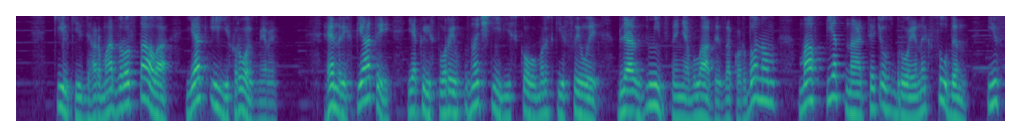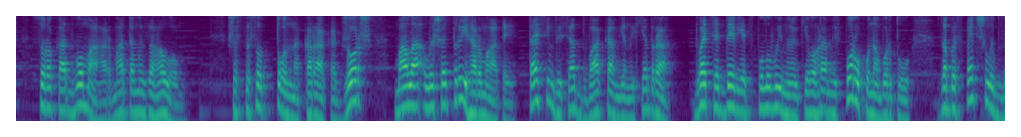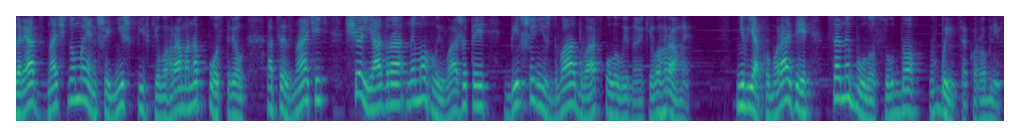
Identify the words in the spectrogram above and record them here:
Кількість гармат зростала, як і їх розміри. Генріх V, який створив значні військово-морські сили для зміцнення влади за кордоном, мав 15 озброєних суден із 42 гарматами загалом. 600-тонна карака Джордж мала лише 3 гармати та 72 кам'яних ядра. 29,5 кг пороху на борту забезпечили б заряд значно менший, ніж пів кілограма на постріл, а це значить, що ядра не могли важити більше ніж 2-2,5 кг. Ні в якому разі це не було судно вбивця кораблів.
